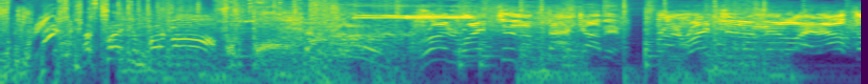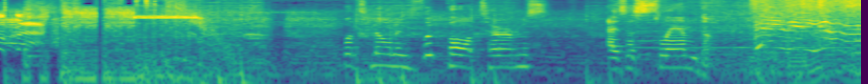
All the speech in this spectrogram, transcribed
Let's play some football. Run right through the back of him. Run right through the middle and out the back. What's known in football terms as a slam dunk.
